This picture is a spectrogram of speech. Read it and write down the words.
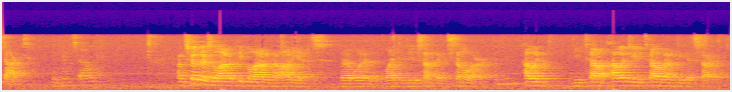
start, Mhm. so. I'm sure there's a lot of people out in the audience that would like to do something similar. How would you tell, how would you tell them to get started?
